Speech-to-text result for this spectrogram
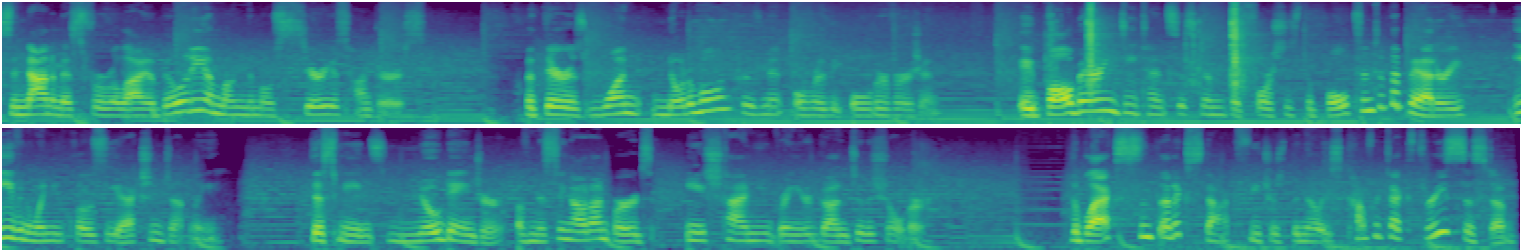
synonymous for reliability among the most serious hunters. But there is one notable improvement over the older version. A ball bearing detent system that forces the bolt into the battery even when you close the action gently. This means no danger of missing out on birds each time you bring your gun to the shoulder. The black synthetic stock features Benelli's ComforTech 3 system,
